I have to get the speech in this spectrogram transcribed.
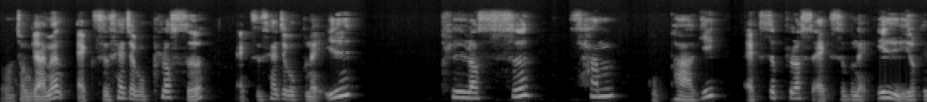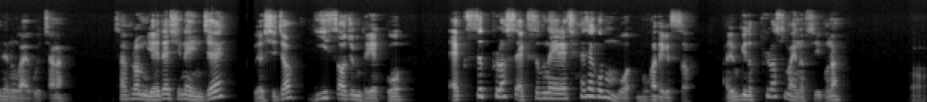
어, 전개하면 x 세제곱 플러스 x 세제곱분의 1 플러스 3 곱하기 x 플러스 x분의 1 이렇게 되는 거 알고 있잖아. 자 그럼 얘 대신에 이제 몇이죠? 2 써주면 되겠고 x 플러스 x분의 1의 세제곱은 뭐, 뭐가 되겠어? 아 여기도 플러스 마이너스 이구나. 어,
